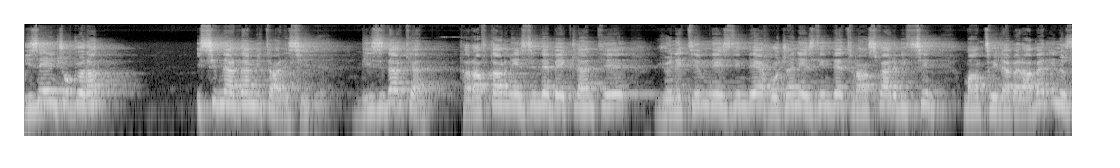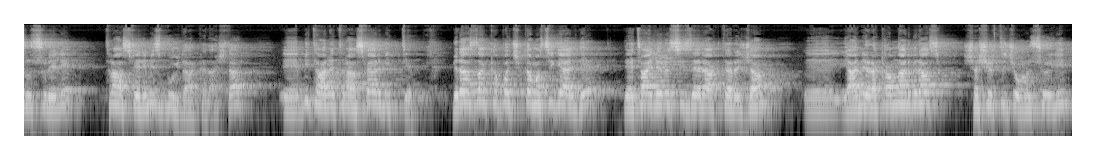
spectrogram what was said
Bizi en çok yoran isimlerden bir tanesiydi. Bizi derken taraftar nezdinde beklenti, yönetim nezdinde, hoca nezdinde transfer bitsin mantığıyla beraber en uzun süreli transferimiz buydu arkadaşlar. Ee, bir tane transfer bitti. Birazdan kapı açıklaması geldi. Detayları sizlere aktaracağım. Ee, yani rakamlar biraz şaşırtıcı onu söyleyeyim.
